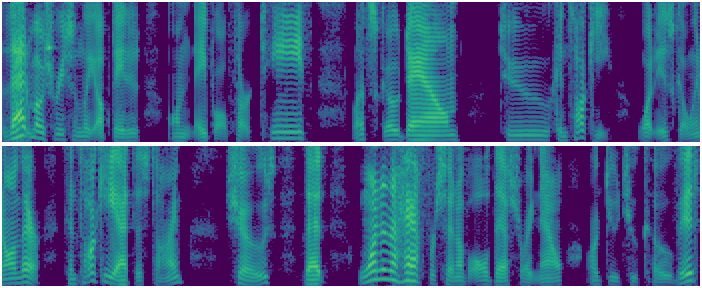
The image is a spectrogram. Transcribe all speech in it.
That most recently updated on April 13th. Let's go down to Kentucky. What is going on there? Kentucky at this time shows that 1.5% of all deaths right now are due to COVID.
